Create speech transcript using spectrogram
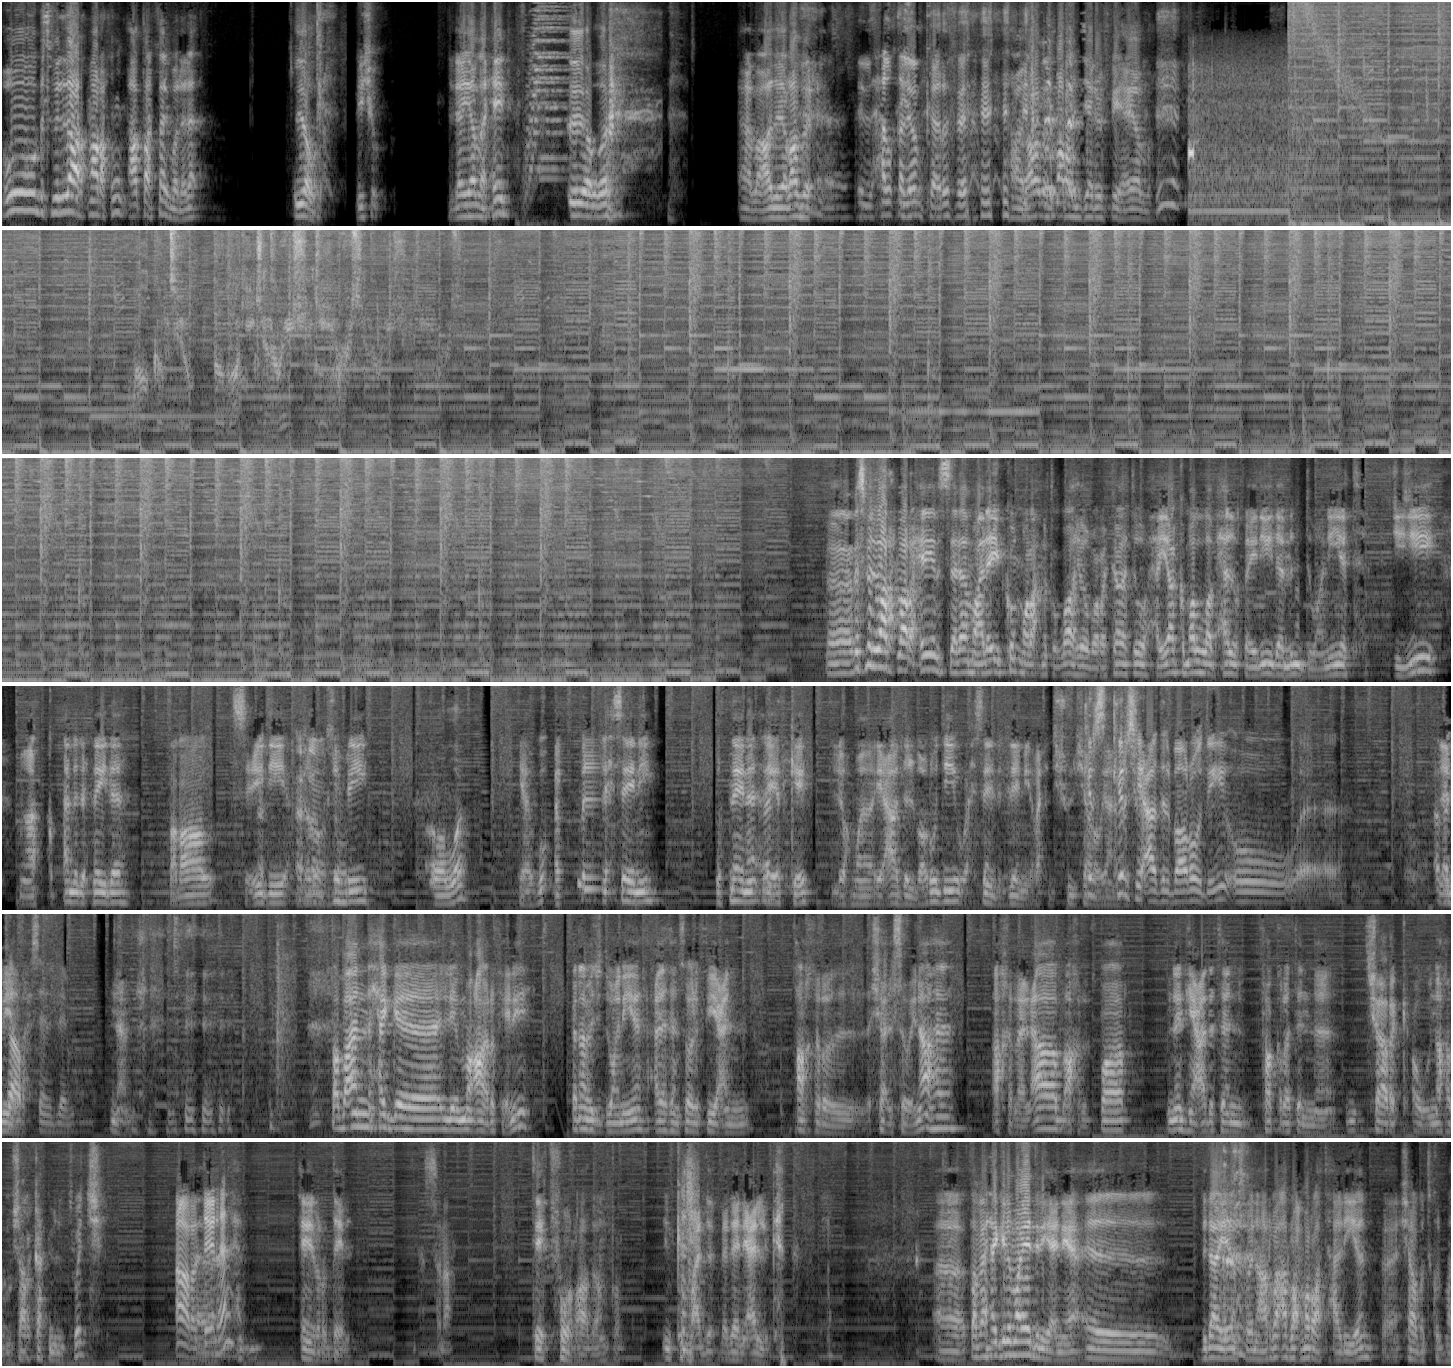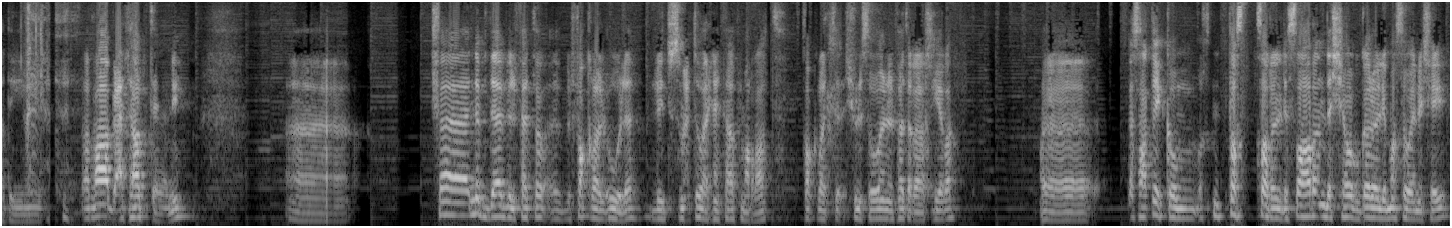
أوه بسم الله الرحمن الرحيم. اعطاك طيب ولا لا؟ يلا. يشو لا يلا الحين. يلا. يلا هذه رابع. الحلقة اليوم كارثة. هذه رابع مرة نجرب فيها يلا. بسم الله الرحمن الرحيم. السلام عليكم ورحمة الله وبركاته. حياكم الله بحلقة جديدة من ديوانية جي جي. معكم محمد حميدة طلال السعيدي عبد الله الزهري. والله. يعقوب الحسيني واثنين إي إف كي اللي هم اعاد البارودي وحسين الدليمي. راح يدشون شاو كرسي يعني. كرسي عادل بارودي و آه، الأمير. افاتار حسين الدليمي. نعم. طبعا حق اللي مو عارف يعني برنامج ديوانية عادة نسولف فيه عن آخر الأشياء اللي سويناها آخر الألعاب آخر الأخبار. ننهي عادة فقرة إن نتشارك أو ناخذ مشاركات من تويتش. آه ردينا؟ اي ردينا. السلام تيك فور هذا أنطر. يمكن بعد بعدين يعلق. آه، طبعا حق اللي ما يدري يعني البدايه سويناها أربع أربع مرات حاليا فإن شاء الله تكون هذه الرابعة ثابتة يعني. آه، فنبدأ بالفترة بالفقرة الأولى اللي أنتم سمعتوها الحين ثلاث مرات. فقرة شنو سوينا الفترة الأخيرة. آه، بس أعطيكم مختصر اللي صار. عند الشباب قالوا لي ما سوينا شيء.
